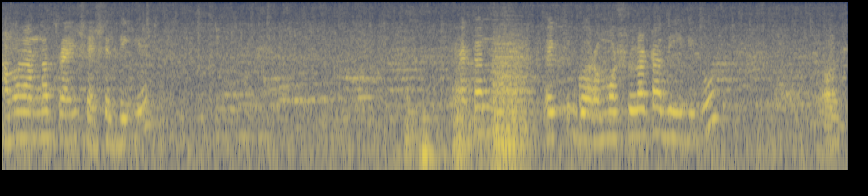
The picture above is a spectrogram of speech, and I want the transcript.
আমার রান্না প্রায় শেষের দিকে। এখন একটু গরম মশলাটা দিয়ে দিব। অল্প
